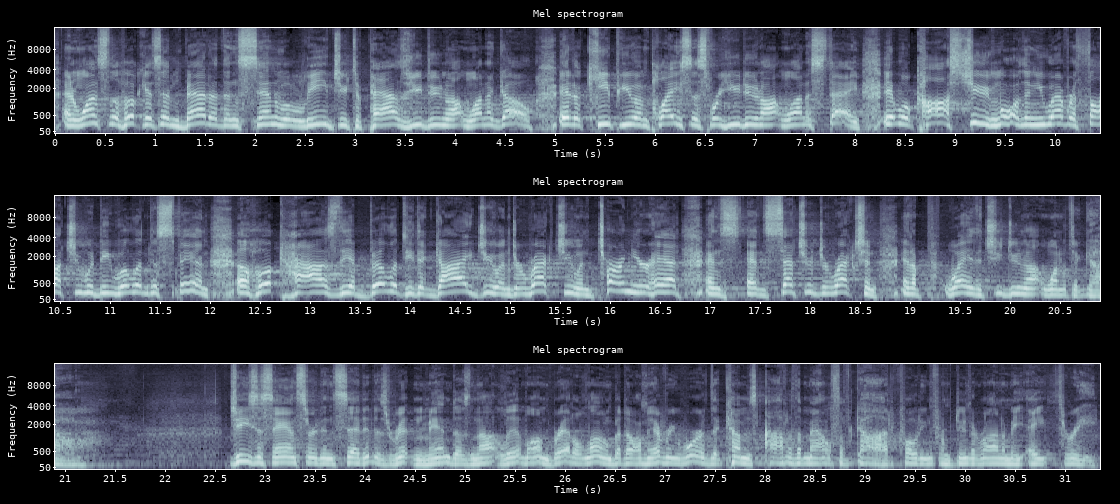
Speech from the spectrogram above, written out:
And once the hook is embedded, then sin will lead you to paths you do not want to go. It'll keep you in places where you do not want to stay. It will cost you more than you ever thought you would be willing to spend. A hook has the ability to guide you and direct you and turn your head and, and set your direction in a way that you do not want it to go. Jesus answered and said, It is written, man does not live on bread alone, but on every word that comes out of the mouth of God, quoting from Deuteronomy 8 3.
